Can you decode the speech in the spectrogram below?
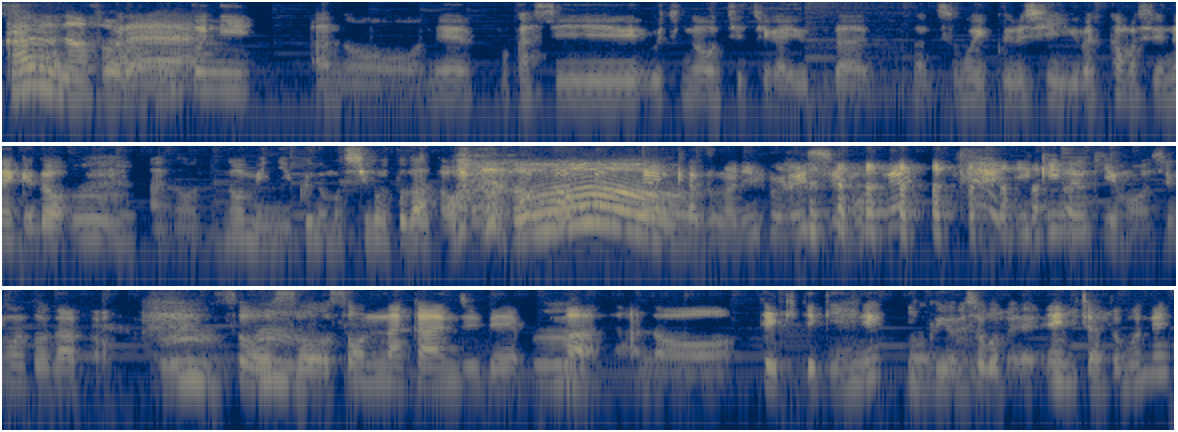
かるな、それ。本当にあのね昔うちの父が言ってたすごい苦しい言い訳かもしれないけど、うん。あの飲みに行くのも仕事だと。うなんかんそのリフレッシュもね 息抜きも仕事だと、うん。そうそう、そんな感じで、うんまああの定期的にね行くよううんに、そこでえみちゃんともね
